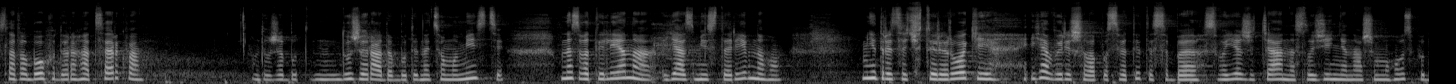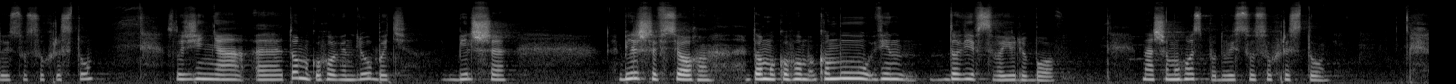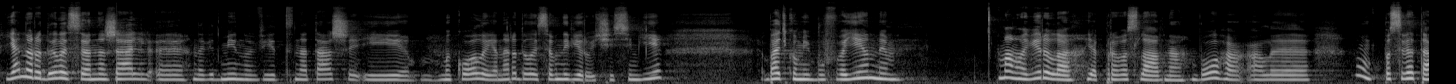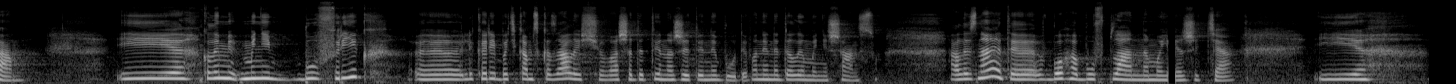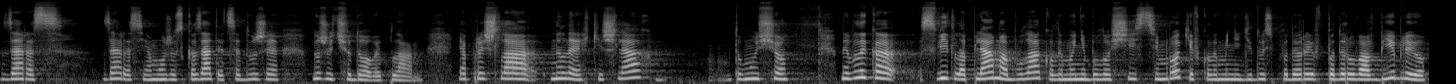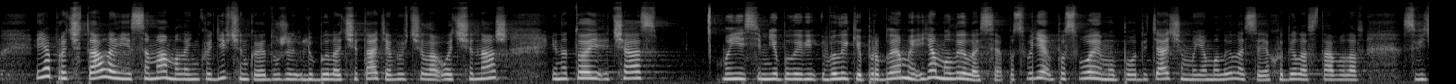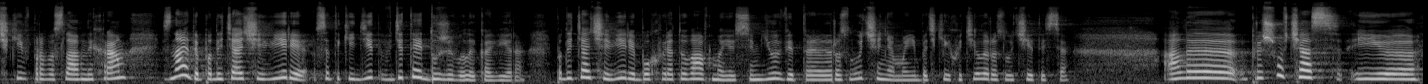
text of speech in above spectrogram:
Слава Богу, дорога церква. Дуже, дуже рада бути на цьому місці. Мене звати Лена, я з міста Рівного. Мені 34 роки, і я вирішила посвятити себе, своє життя на служіння нашому Господу Ісусу Христу, служіння е, тому, кого Він любить, більше, більше всього, тому, кого, кому Він довів свою любов, нашому Господу Ісусу Христу. Я народилася, на жаль, е, на відміну від Наташі і Миколи, я народилася в невіруючій сім'ї. Батько мій був воєнним. Мама вірила як православна Бога, але ну, по святам. І коли мені був рік, е, лікарі батькам сказали, що ваша дитина жити не буде. Вони не дали мені шансу. Але знаєте, в Бога був план на моє життя. І зараз, зараз я можу сказати, це дуже, дуже чудовий план. Я пройшла нелегкий шлях, тому що невелика світла пляма була, коли мені було 6-7 років, коли мені дідусь подарив, подарував Біблію. І я прочитала її сама маленькою дівчинкою. Я дуже любила читати, я вивчила Отче наш. І на той час. Моїй сім'ї були великі проблеми, і я молилася по своє, по-своєму, по-дитячому я молилася. Я ходила, ставила свічки в православний храм. Знаєте, по дитячій вірі, все-таки в дітей дуже велика віра. По дитячій вірі Бог врятував мою сім'ю від е, розлучення. Мої батьки хотіли розлучитися. Але прийшов час, і е,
